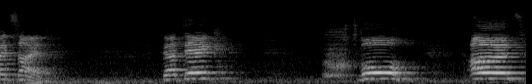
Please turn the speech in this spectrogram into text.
Arbeitszeit. Fertig. 2, 1.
